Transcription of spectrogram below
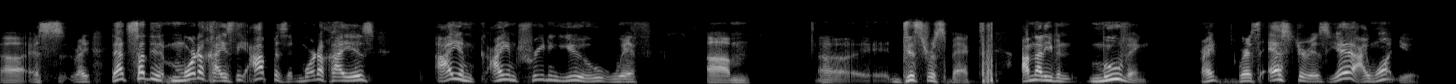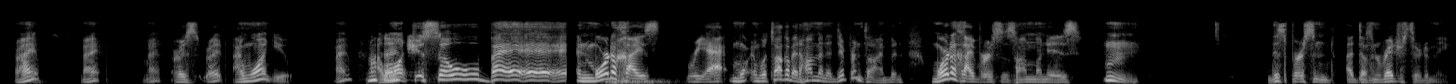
uh, as, right? That's something that mordecai is the opposite. mordecai is, I am, I am treating you with um, uh, disrespect. I'm not even moving, right? Whereas Esther is, yeah, I want you, right, right, right, or is right, I want you, Right? Okay. I want you so bad. And Mordechai's react, and we'll talk about Haman a different time, but Mordechai versus Haman is, hmm, this person uh, doesn't register to me.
